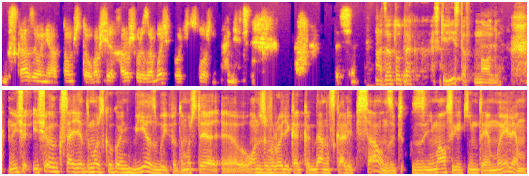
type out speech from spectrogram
высказыванию о том, что вообще хорошего разработчика очень сложно нанять. А зато так скиллистов много. Ну, еще, еще, кстати, это может какой-нибудь биос быть, потому что э, он же вроде как, когда на скале писал, он занимался каким-то ML,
